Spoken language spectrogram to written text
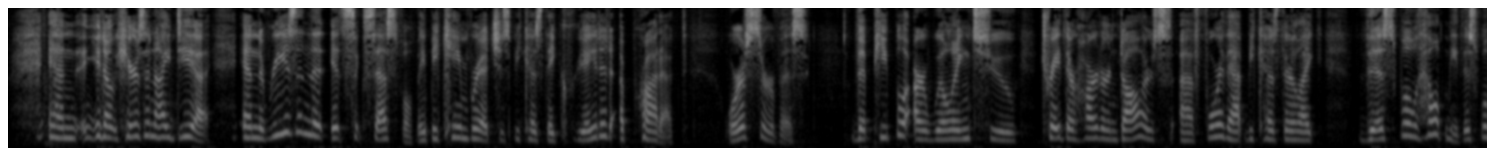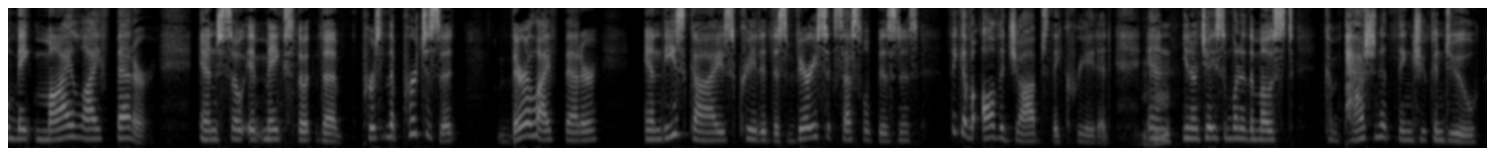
And, you know, here's an idea. And the reason that it's successful, they became rich, is because they created a product or a service that people are willing to trade their hard earned dollars uh, for that because they're like, this will help me. This will make my life better. And so it makes the, the person that purchases it, their life better. And these guys created this very successful business. Think of all the jobs they created. And, you know, Jason, one of the most compassionate things you can do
